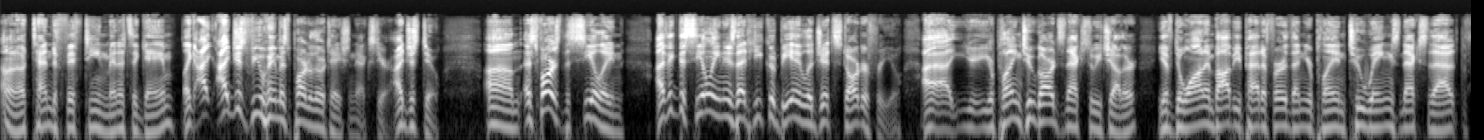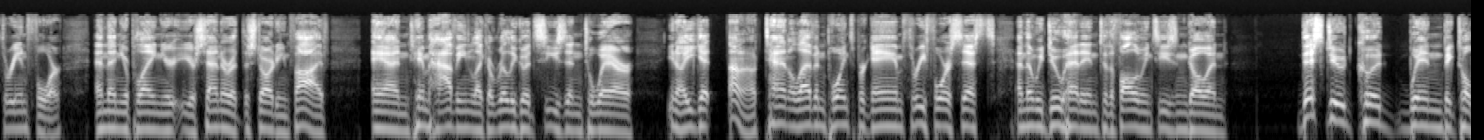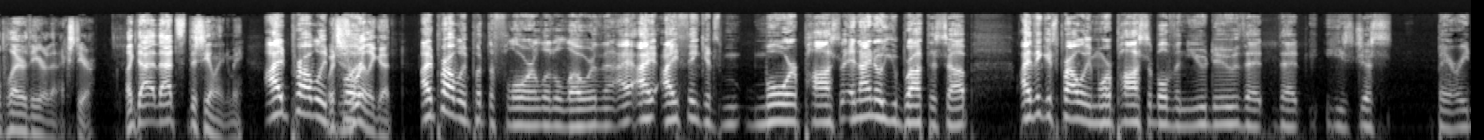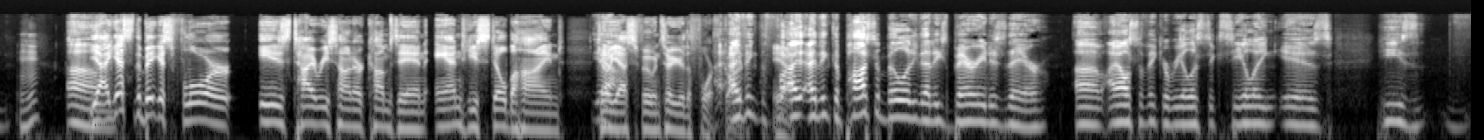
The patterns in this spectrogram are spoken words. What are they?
I don't know, 10 to 15 minutes a game. Like, I, I just view him as part of the rotation next year. I just do. Um, as far as the ceiling, I think the ceiling is that he could be a legit starter for you. Uh, you're playing two guards next to each other. You have Dajuan and Bobby Pettiford. Then you're playing two wings next to that at the three and four. And then you're playing your, your center at the starting five. And him having like a really good season to where, you know, you get, I don't know, 10, 11 points per game, three, four assists. And then we do head into the following season going, this dude could win Big 12 Player of the Year the next year. Like that. That's the ceiling to me. I'd probably which put, is really good. I'd probably put the floor a little lower than I. I, I think it's more possible, and I know you brought this up. I think it's probably more possible than you do that that he's just buried. Mm-hmm. Um, yeah, I guess the biggest floor is Tyrese Hunter comes in and he's still behind yeah. Joe Yesufu until you're the fourth. Guard. I think the yeah. I, I, think the possibility that he's buried is there. Um, I also think a realistic ceiling is he's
